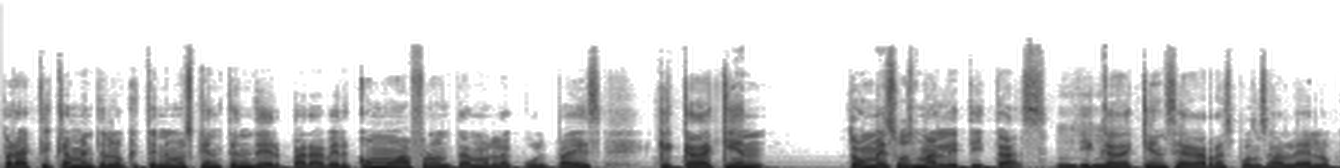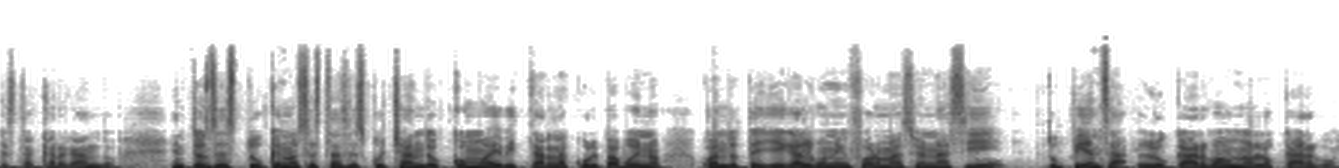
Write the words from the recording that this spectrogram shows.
prácticamente lo que tenemos que entender para ver cómo afrontamos la culpa es que cada quien tome sus maletitas y cada quien se haga responsable de lo que está cargando. Entonces, tú que nos estás escuchando, ¿cómo evitar la culpa? Bueno, cuando te llega alguna información así, tú piensa, ¿lo cargo o no lo cargo?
